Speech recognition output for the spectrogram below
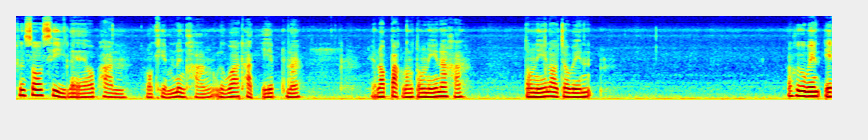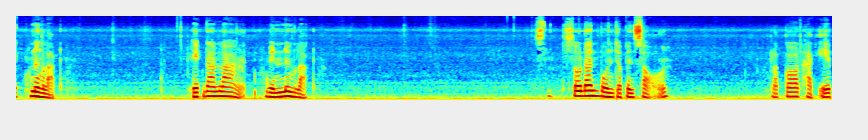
ขึ้นโซ่สี่แล้วพันหัวเข็มหนึ่งครั้งหรือว่าถัก F นะ เดี๋ยวเราปักลงตรงนี้นะคะ ตรงนี้เราจะเว้น ก็คือเว้น x หนึ่งหลัก x ด้านล่างเว้นหนึ่งหลัก โซ่ด้านบนจะเป็นสองแล้วก็ถัก f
